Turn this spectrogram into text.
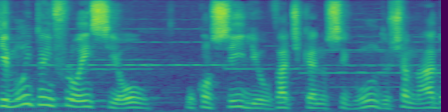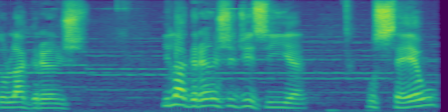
que muito influenciou o Concílio Vaticano II, chamado Lagrange. E Lagrange dizia: o céu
